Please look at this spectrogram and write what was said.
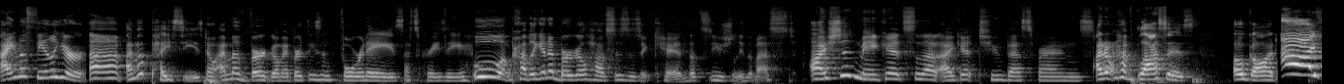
I'm a failure. Um, I'm a Pisces. No, I'm a Virgo. My birthday's in four days. That's crazy. Ooh, I'm probably gonna burgle houses as a kid. That's usually the best. I should make it so that I get two best friends. I don't have glasses. Oh God. I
